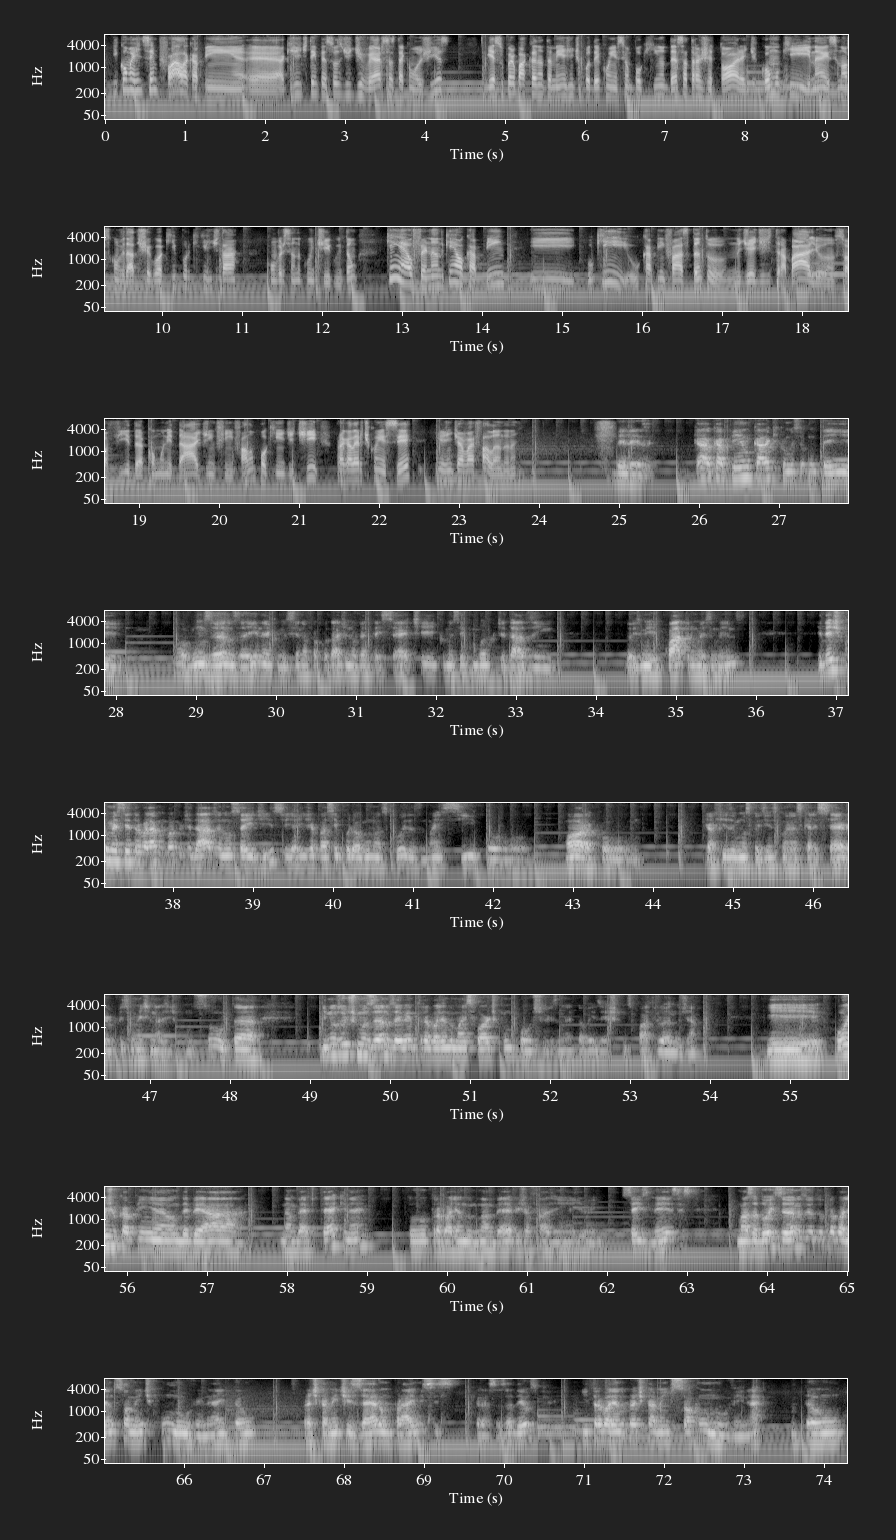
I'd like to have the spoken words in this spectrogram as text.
E como a gente sempre fala, Capim, é, aqui a gente tem pessoas de diversas tecnologias e é super bacana também a gente poder conhecer um pouquinho dessa trajetória, de como que né, esse nosso convidado chegou aqui, por que a gente está conversando contigo. Então, quem é o Fernando, quem é o Capim e o que o Capim faz tanto no dia a dia de trabalho, sua vida, comunidade, enfim. Fala um pouquinho de ti para a galera te conhecer e a gente já vai falando, né? Beleza. Cara, o Capim é um cara que começou com TI há alguns anos aí, né? Comecei na faculdade em 97 e comecei com banco de dados em 2004, mais ou menos. E desde que comecei a trabalhar com banco de dados, eu não saí disso, e aí já passei por algumas coisas, mais SQL, Oracle, já fiz algumas coisinhas com SQL Server, principalmente na área de consulta, e nos últimos anos eu venho trabalhando mais forte com Postgres, né? Talvez acho que uns quatro anos já. E hoje o Capim é um DBA na Ambev Tech, né? Estou trabalhando na Ambev já fazem aí seis meses, mas há dois anos eu estou trabalhando somente com nuvem, né? Então, praticamente zero on-premises, graças a Deus, e trabalhando praticamente só com nuvem, né? Então,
